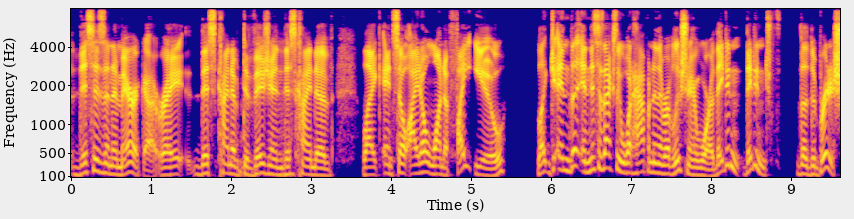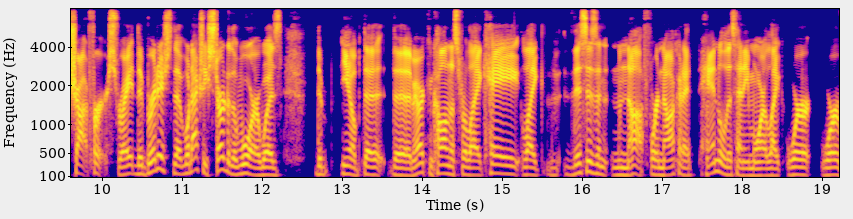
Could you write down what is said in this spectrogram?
this isn't America, right? This kind of division, this kind of like, and so I don't want to fight you." Like, and and this is actually what happened in the Revolutionary War. They didn't they didn't the, the British shot first, right? The British that what actually started the war was the you know the the American colonists were like, hey, like this isn't enough. We're not going to handle this anymore. Like we're we're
